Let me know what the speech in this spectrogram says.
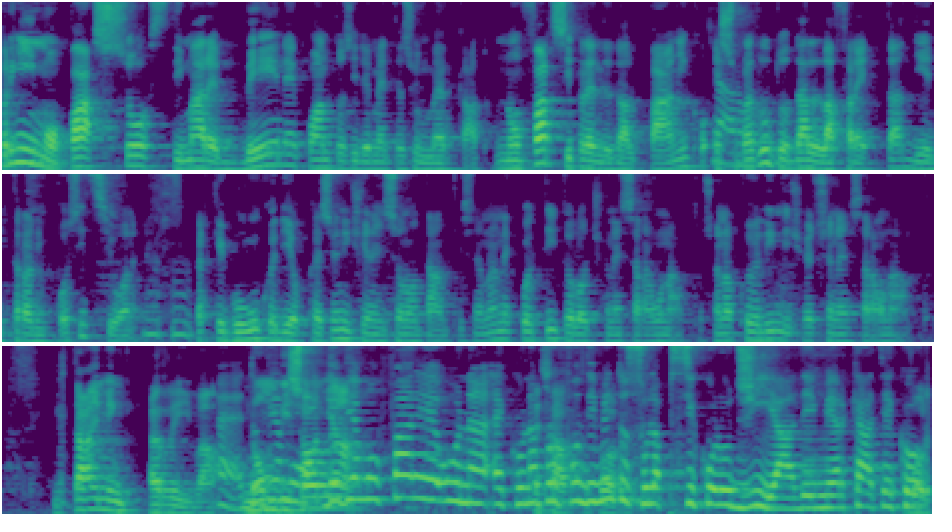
primo passo, stimare bene quanto si deve mettere sul mercato, non farsi prendere dal panico Chiaro. e soprattutto dalla fretta di entrare in posizione, mm -mm. perché comunque di occasioni ce ne sono tanti, se non è quel titolo ce ne sarà un altro, se non è quell'indice ce ne sarà un altro il timing arriva, eh, non dobbiamo, bisogna... Dobbiamo fare un, ecco, un esatto, approfondimento esatto, sulla psicologia dei mercati, ecco,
